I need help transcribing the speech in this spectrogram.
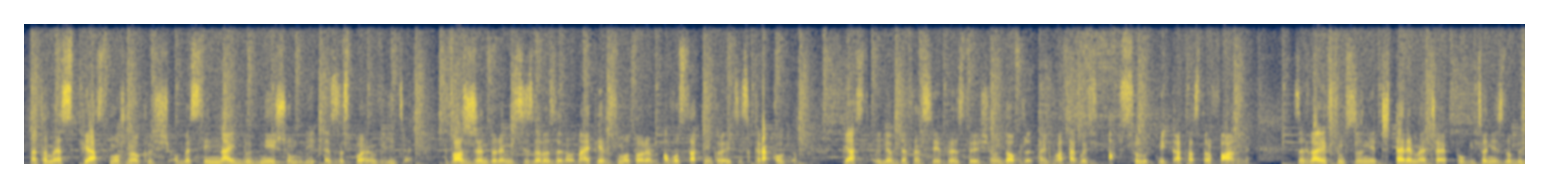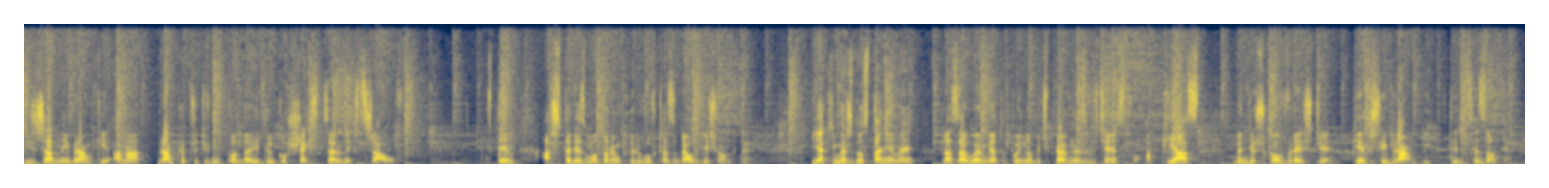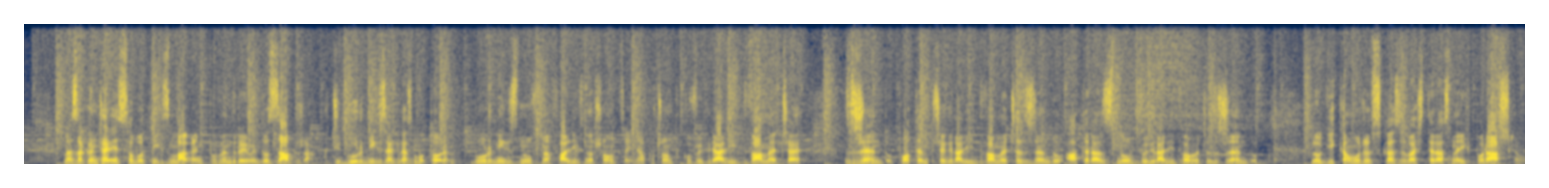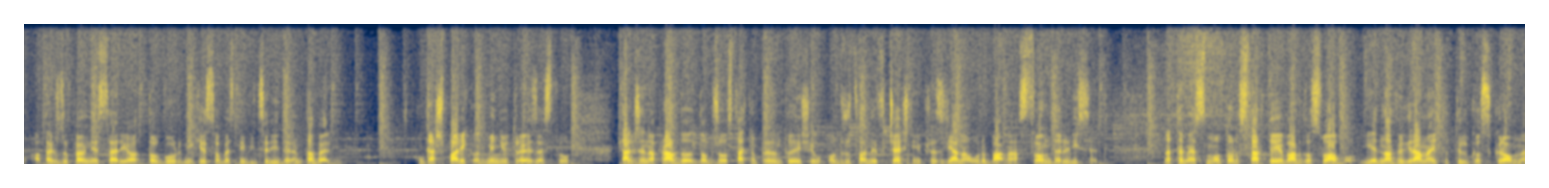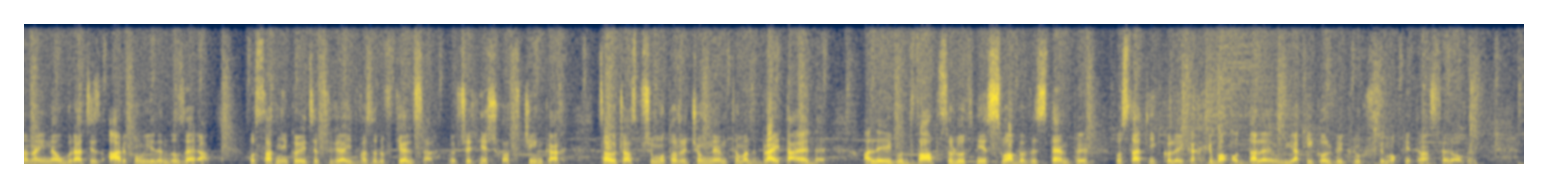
Natomiast Piast można określić obecnie najludniejszą li- zespołem w lidze. Dwa z rzędu remisy 0-0, najpierw z motorem, a w ostatniej kolejce z Krakowią. Piast, o ile w defensywie prezentuje się dobrze, tak w ataku jest absolutnie katastrofalny. Zagrali w tym sezonie cztery mecze, póki co nie zdobyli żadnej bramki, a na bramkę przeciwnika oddali tylko sześć celnych strzałów. W tym aż cztery z motorem, który wówczas grał w dziesiątkę. Jaki mecz dostaniemy? Dla Zagłębia to powinno być pewne zwycięstwo, a Piast będzie szukał wreszcie pierwszej bramki w tym sezonie. Na zakończenie sobotnich zmagań powędrujemy do Zabrza, gdzie Górnik zagra z motorem. Górnik znów na fali wznoszącej. Na początku wygrali dwa mecze z rzędu, potem przegrali dwa mecze z rzędu, a teraz znów wygrali dwa mecze z rzędu. Logika może wskazywać teraz na ich porażkę, a tak zupełnie serio to Górnik jest obecnie wiceliderem tabeli. Gaszparik odmienił trochę zespół, także naprawdę dobrze ostatnio prezentuje się odrzucony wcześniej przez Jana Urbana Stronder Lisset. Natomiast motor startuje bardzo słabo. Jedna wygrana i to tylko skromna na inaugurację z Arką 1 do 0. W ostatniej kolejce przegrali 2-0 w Kielcach. We wcześniejszych odcinkach cały czas przy motorze ciągnąłem temat Brighta Ede, ale jego dwa absolutnie słabe występy w ostatnich kolejkach chyba oddalają jakikolwiek ruch w tym oknie transferowym.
